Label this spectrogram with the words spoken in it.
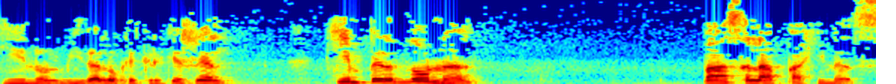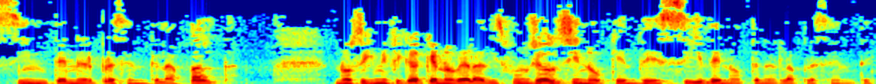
¿quién olvida lo que cree que es real? ¿Quién perdona pasa la página sin tener presente la falta. No significa que no vea la disfunción, sino que decide no tenerla presente.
